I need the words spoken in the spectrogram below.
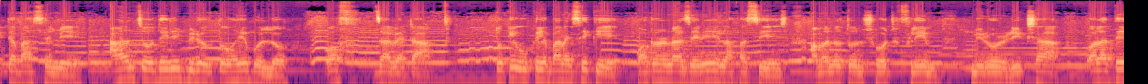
একটা বাচ্চা মেয়ে। আহান চৌধুরী বিরক্ত হয়ে বলল অফ যা বেটা। তোকে উকিল বানাইছে কে? ঘটনা না জেনে লাফাচ্ছিস। আমার নতুন শর্ট ফিল্ম নিরুর রিক্সা ওয়ালাতে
